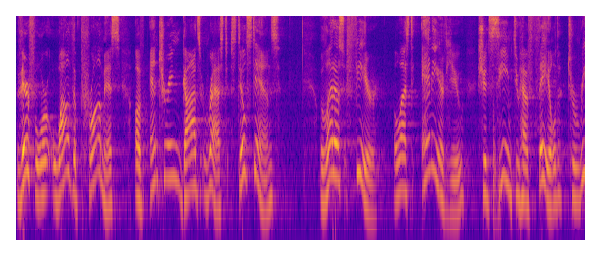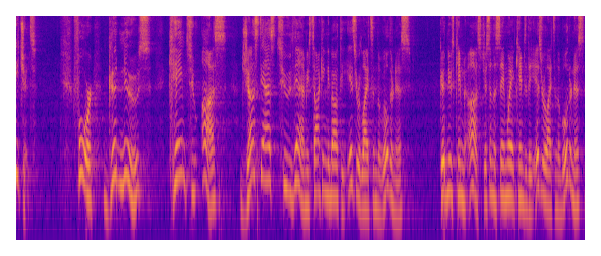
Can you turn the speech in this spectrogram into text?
Therefore, while the promise of entering God's rest still stands, let us fear lest any of you should seem to have failed to reach it. For good news came to us just as to them. He's talking about the Israelites in the wilderness. Good news came to us just in the same way it came to the Israelites in the wilderness.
